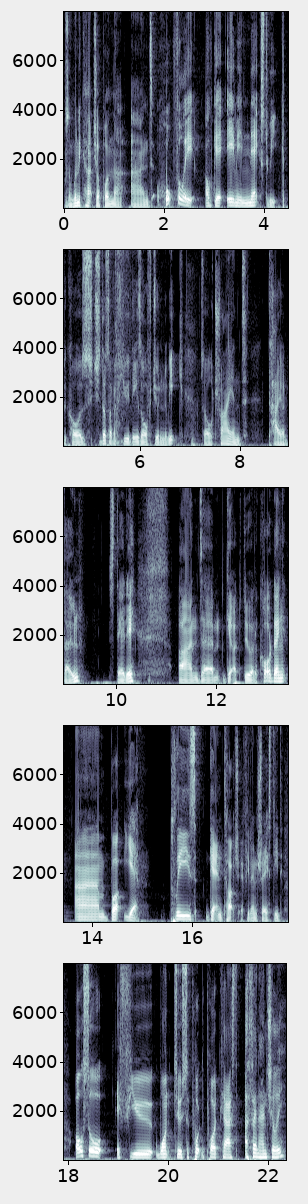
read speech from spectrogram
so I'm going to catch up on that and hopefully I'll get Amy next week because she does have a few days off during the week. So I'll try and tie her down steady and um, get her to do a recording. Um, but yeah, please get in touch if you're interested. Also, if you want to support the podcast financially,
